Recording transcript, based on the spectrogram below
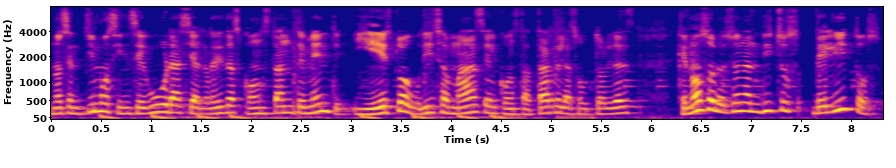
nos sentimos inseguras y agredidas constantemente y esto agudiza más el constatar de las autoridades que no solucionan dichos delitos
